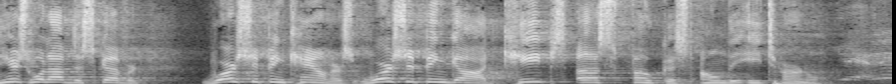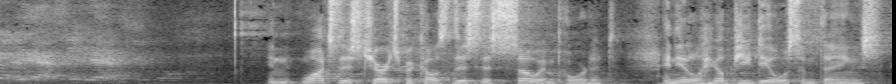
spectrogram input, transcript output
here's what I've discovered. Worship encounters, worshiping God keeps us focused on the eternal. And watch this, church, because this is so important and it'll help you deal with some things.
